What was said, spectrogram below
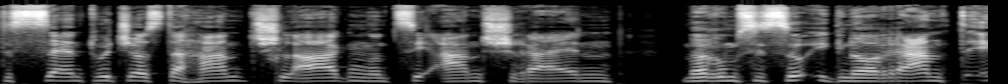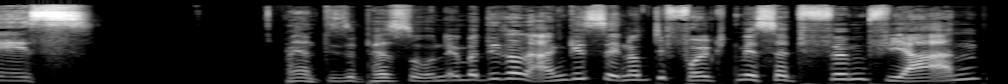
das Sandwich aus der Hand schlagen und sie anschreien, warum sie so ignorant ist. Ja, diese Person immer die dann angesehen und die folgt mir seit fünf Jahren,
